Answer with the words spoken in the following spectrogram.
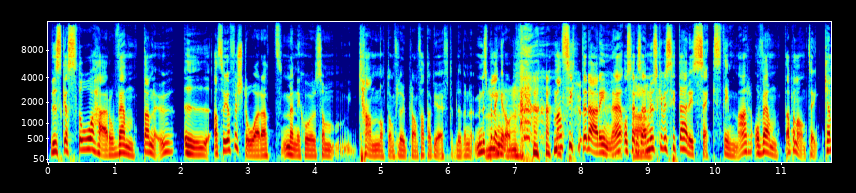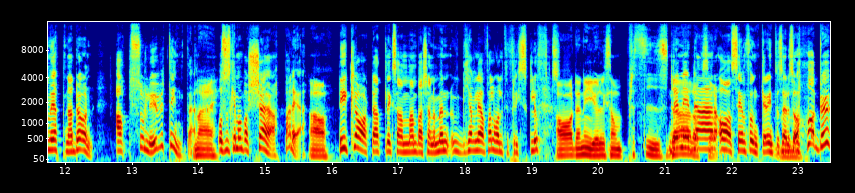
vi ska stå här och vänta nu i, alltså jag förstår att människor som kan något om flygplan fattar att jag är efterbliven nu, men det spelar ingen roll. Man sitter där inne och så är det så här, nu ska vi sitta här i sex timmar och vänta på någonting. Kan vi öppna dörren? Absolut inte. Nej. Och så ska man bara köpa det. Ja. Det är klart att liksom man bara känner, men vi kan väl i alla fall ha lite frisk luft. ja, den är ju liksom precis där Den är där, också. AC'n funkar inte så är det så, "Ja, du,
